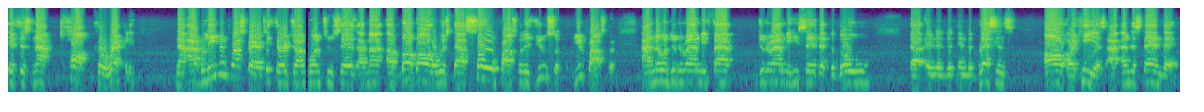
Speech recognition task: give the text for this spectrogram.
If it's not taught correctly. Now, I believe in prosperity. 3 John 1 2 says, I'm not above all of which thy soul prosper as you, you prosper. I know in Deuteronomy 5, Deuteronomy, he said that the gold uh, and, the, and the blessings all are his. I understand that.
